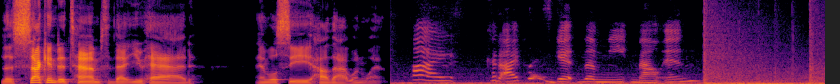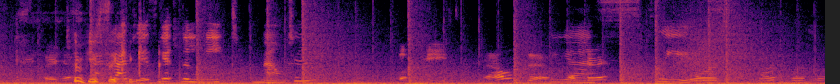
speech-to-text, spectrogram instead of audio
the second attempt that you had, and we'll see how that one went. Hi, could I please get the meat mountain? The Could music. I please get the meat mountain? The meat mountain. Yes, Okay. please. First, first person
